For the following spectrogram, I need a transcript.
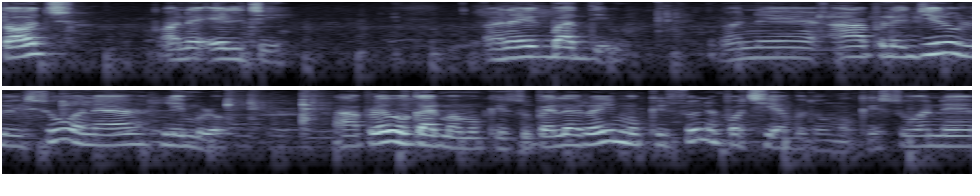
તજ અને એલચી. અને એક બાદિયું. અને આ આપણે જીરું લઈશું અને આ લીમડો. આપણે વઘારમાં મૂકીશું. પહેલાં રહી મૂકીશું ને પછી આ બધું મૂકીશું અને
